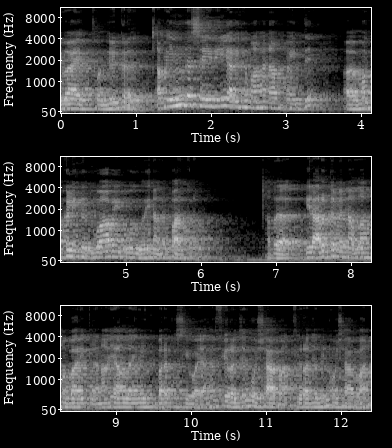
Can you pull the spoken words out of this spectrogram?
ரிவாயத் வந்திருக்கிறது. அப்ப இந்த செய்தியை அதிகமாக நாம் வைத்து மக்கள் இந்த துவாவை ஓதுவதை நாங்கள் பார்க்கிறோம். அப்போ இது அர்த்தம் என்ன? அல்லாஹ் மபாரிக்கலனா யா எங்களுக்கு பரக்கு செய்வாயாக. ஃபி ரஜப் ஓ ஷாபான். ஃபி ரஜபின் ஓ ஷாபான்.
